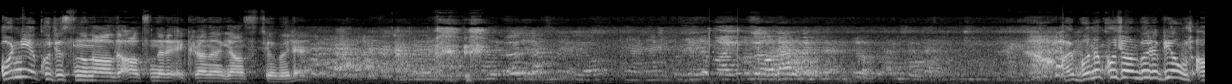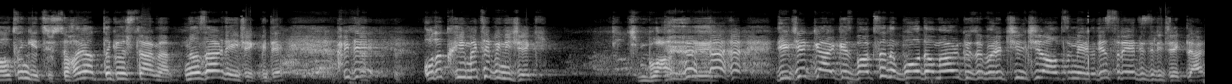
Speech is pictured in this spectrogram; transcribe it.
O niye kocasının onu aldığı altınları ekrana yansıtıyor böyle? Ay bana kocam böyle bir avuç altın getirse hayatta göstermem. Nazar değecek bir de. Bir de o da kıymete binecek. Şimdi bu e, Diyecek ki herkes baksana bu adam herkese böyle çil çil altın veriyor diye sıraya dizilecekler.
